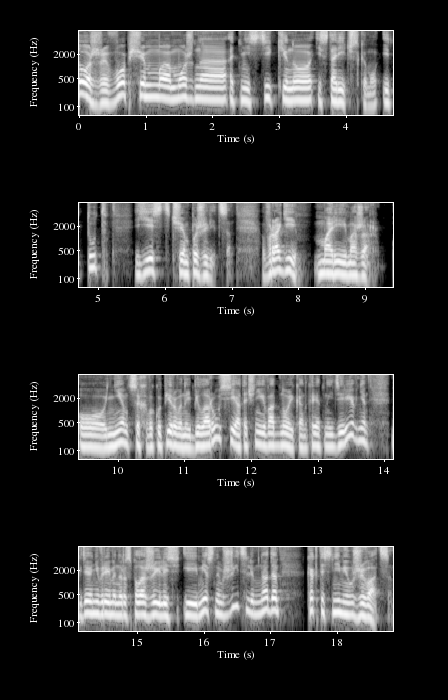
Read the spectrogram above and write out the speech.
тоже, в общем, можно отнести к кино историческому. И тут есть чем поживиться. «Враги» Марии Мажар о немцах в оккупированной Белоруссии, а точнее в одной конкретной деревне, где они временно расположились, и местным жителям надо как-то с ними уживаться.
